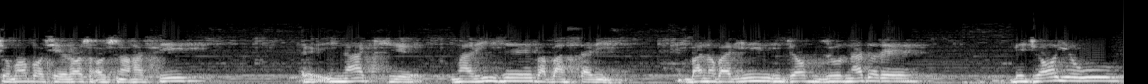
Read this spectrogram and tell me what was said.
شما با شعراش آشنا هستید اینک مریض و بستری. بنابراین اینجا حضور نداره. به جای او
